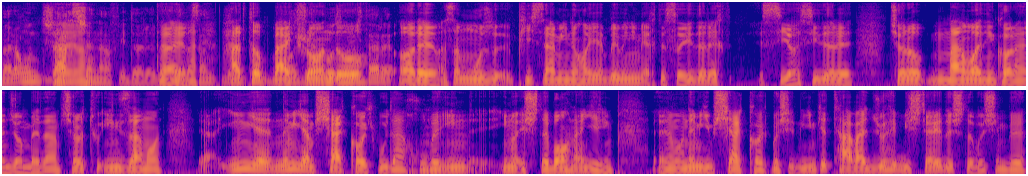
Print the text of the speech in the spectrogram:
برای اون شخص چه نفعی داره. دقیقا. حتی بکراند و آره مثلا موضوع پیش زمینه های ببینیم اقتصادی داره سیاسی داره. چرا من باید این کار انجام بدم؟ چرا تو این زمان؟ این نمیگم شکاک بودن خوبه. این اینو اشتباه نگیریم. ما نمیگیم شکاک باشید. میگیم که توجه بیشتری داشته باشیم به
